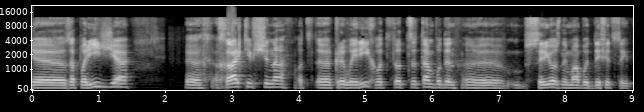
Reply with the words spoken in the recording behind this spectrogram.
е, Запоріжжя, Е, Харківщина, от Кривий Ріг, от, от там буде серйозний, мабуть, дефіцит.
